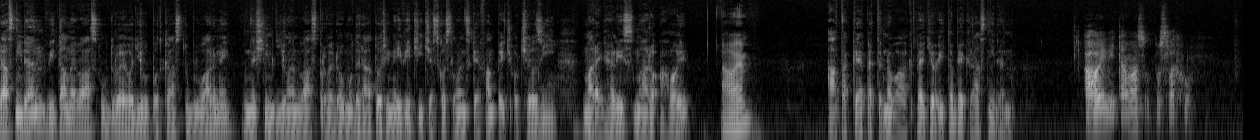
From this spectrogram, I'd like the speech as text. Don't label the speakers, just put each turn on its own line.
Krásný den, vítáme vás u druhého dílu podcastu Blue Army. Dnešním dílem vás provedou moderátoři největší československé fanpage o Chelsea, Marek Helis, Máro, ahoj.
Ahoj.
A také Petr Novák. Péťo, i tobě krásný den.
Ahoj, vítám vás u poslechu.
